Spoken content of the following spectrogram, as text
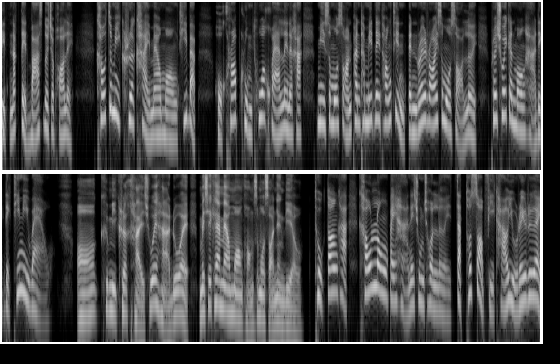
ลิตนักเตะบาสโดยเฉพาะเลย เขาจะมีเครือข่ายแมวมองที่แบบโหครอบคลุมทั่วแคว้นเลยนะคะ มีสโมสรพันธมิตรในท้องถิ่นเป็นร้อยๆสโมสรเลย เพื่อช่วยกันมองหาเด็กๆ ที่มีแวว อ๋อ คือมีเครือข่ายช่วยหาด้วย ไม่ใช่แค่แมวมองของสโมสรอย่างเดียว ถูกต้องค่ะ เขาลงไปหาในชุมชนเลย จัดทดสอบฝีเท้าอยู่เรื่อย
